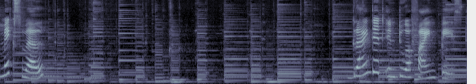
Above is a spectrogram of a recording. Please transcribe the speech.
mix well Grind it into a fine paste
